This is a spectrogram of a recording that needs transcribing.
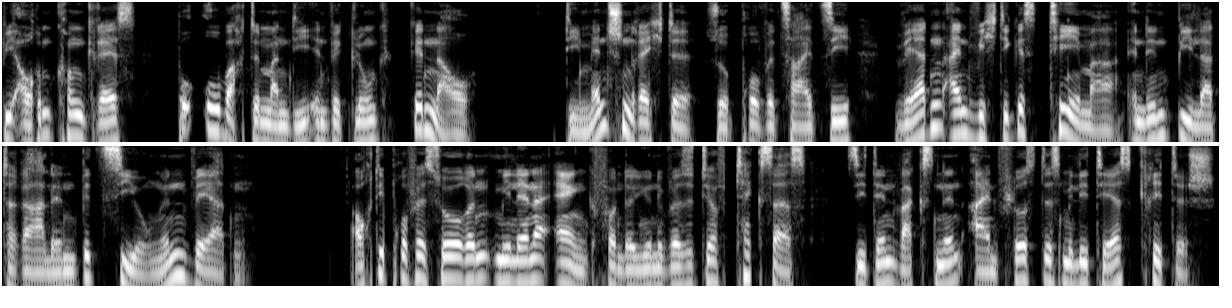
wie auch im Kongress beobachte man die Entwicklung genau. Die Menschenrechte, so prophezeit sie, werden ein wichtiges Thema in den bilateralen Beziehungen werden. Auch die Professorin Milena Eng von der University of Texas sieht den wachsenden Einfluss des Militärs kritisch.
